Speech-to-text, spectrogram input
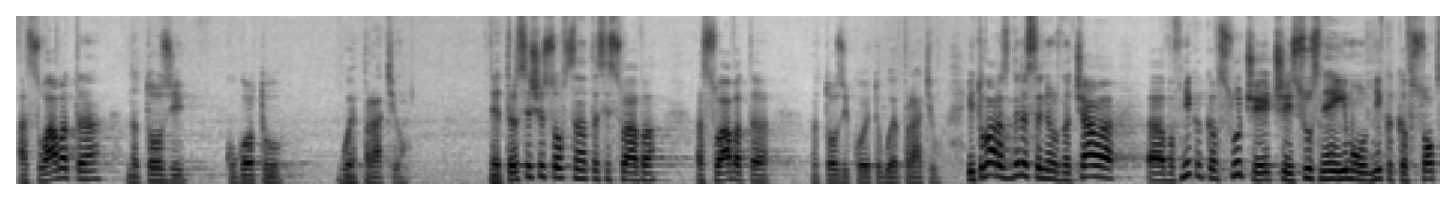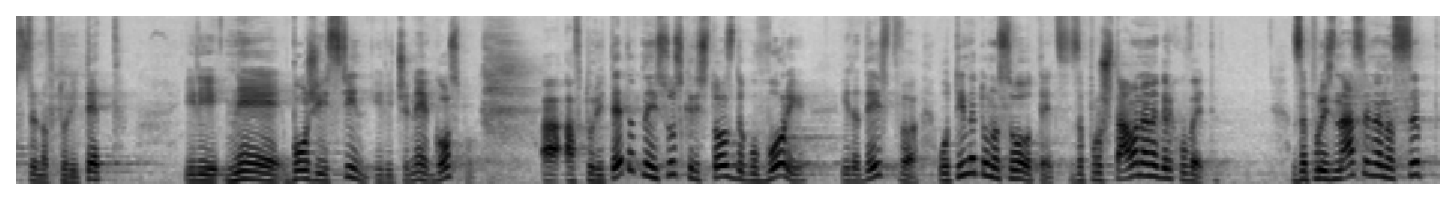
а славата на този, когато го е пратил. Не търсеше собствената си слава, а славата на този, който го е пратил. И това, разбира се, не означава а, в никакъв случай, че Исус не е имал никакъв собствен авторитет, или не е Божий син, или че не е Господ. А авторитетът на Исус Христос да говори и да действа от името на Своя Отец за прощаване на греховете, за произнасяне на съд,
